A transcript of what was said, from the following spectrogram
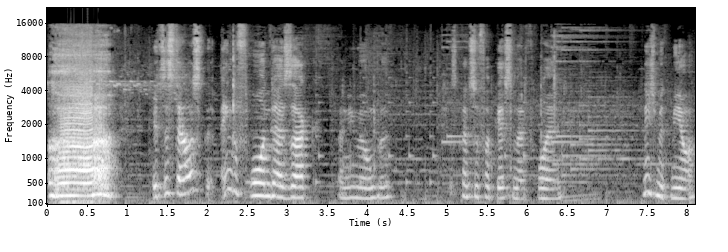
Ah, jetzt ist der aus eingefroren, der Sack. Nehmen wir Onkel. Das kannst du vergessen, mein Freund. Nicht mit mir.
